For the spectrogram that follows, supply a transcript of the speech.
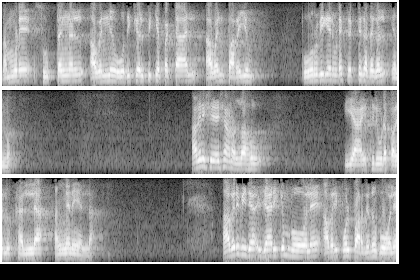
നമ്മുടെ സൂക്തങ്ങൾ അവന് ഓതിക്കേൽപ്പിക്കപ്പെട്ടാൽ അവൻ പറയും പൂർവികരുടെ കെട്ടുകഥകൾ എന്ന്. അതിനുശേഷമാണ് അള്ളാഹു ഈ ആയത്തിലൂടെ പറയുന്നു കല്ല അങ്ങനെയല്ല. അവർ വിചാരിക്കും പോലെ അവരിപ്പോൾ പറഞ്ഞതുപോലെ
